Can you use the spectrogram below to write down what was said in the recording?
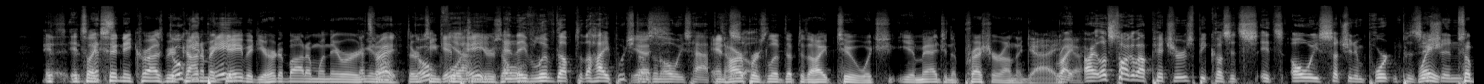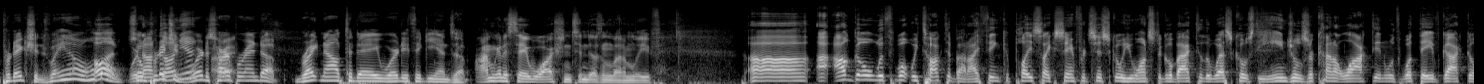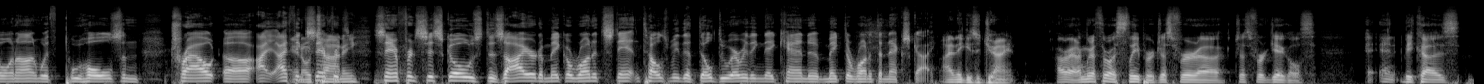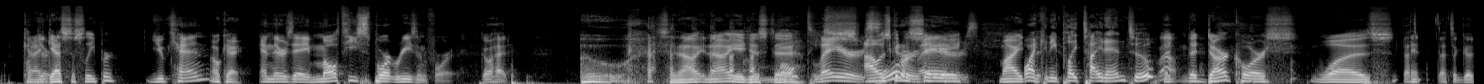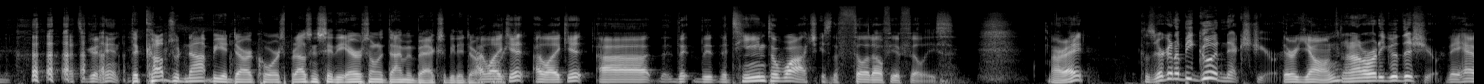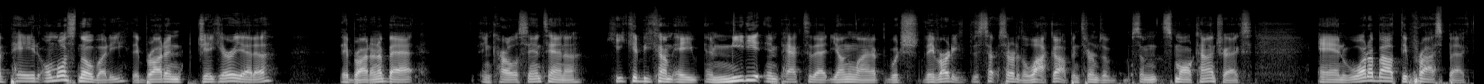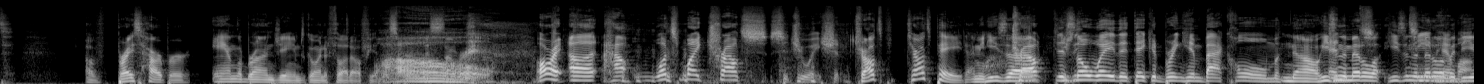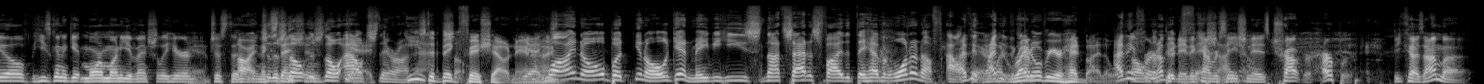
It's, uh, it's like Sidney Crosby or Connor. McDavid. You heard about him when they were That's you know, right. 13, 14 paid. years old. And they've lived up to the hype, which Yes. doesn't always happen. And So- Harper's lived up to the hype too, which you imagine the pressure on the guy. Right. All right. Let's talk about pitchers because it's it's always such an important position. Wait, so predictions. Wait, no, hold Oh, on. we're So not done predictions. yet? Where does All Harper end up right now today? Where do you think he ends up? I'm going to say Washington doesn't let him leave. Uh, I- I'll go with what we talked about. I think a place like San Francisco, he wants to go back to the West Coast. The Angels are kind of locked in with what they've got going on with Pujols and Trout. Uh, I, I think San, Fran- San Francisco's desire to make a run at Stanton tells me that they'll do everything they can to make the run at the next guy. I think he's a giant. All right, I'm going to throw a sleeper just for uh, just for giggles, and because Can I guess a sleeper? You can. Okay. And there's a multi-sport reason for it. Go ahead. Oh, so now now you just uh, Layers. I was going to say layers. my Why can he play tight end too? the, the dark horse was That's and that's a good that's a good hint. the Cubs would not be a dark horse, but I was going to say the Arizona Diamondbacks would be the dark. Horse. I like horse. it. I like it. Uh, the, the the team to watch is the Philadelphia Phillies. All right, Because they're going to be good next year. they're young. They're not already good this year. They have paid almost nobody. They brought in Jake Arrieta. They brought in a bat in Carlos Santana. He could become a immediate impact to that young lineup, which they've already started to lock up in terms of some small contracts. And what about the prospect of Bryce Harper and LeBron James going to Philadelphia this, this summer? All right. Uh, how? What's Mike Trout's situation? Trout's Trout's paid. I mean, he's uh, Trout. There's he's- no way that they could bring him back home. No, he's in the middle. He's in the middle of him a up. deal. He's going to get more money eventually here. Just a, All right. an So there's no there's no outs there on He's that, the big so. fish out now. Yeah, Well, I know, but you know, again, maybe he's not satisfied that they haven't won enough out I think- there. I went think right com- over your head, by the way. I think Oh, for another day, the fish, I conversation is Trout or Harper, because I'm a,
